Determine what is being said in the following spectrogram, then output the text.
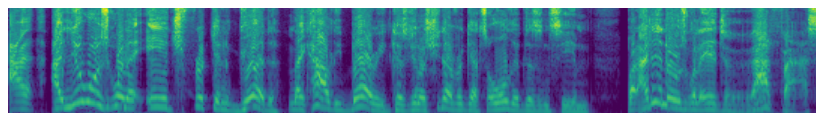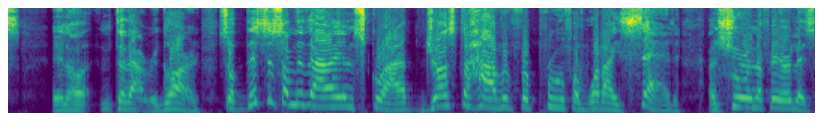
I I knew it was going to age freaking good, like Halle Berry, because you know she never gets old. It doesn't seem, but I didn't know it was going to age that fast. You know, to that regard. So this is something that I inscribed just to have it for proof of what I said. And sure enough, here it is.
